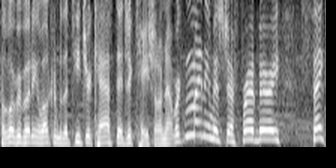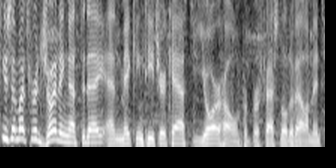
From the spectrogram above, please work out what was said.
Hello, everybody, and welcome to the TeacherCast Educational Network. My name is Jeff Bradbury. Thank you so much for joining us today and making TeacherCast your home for professional development.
